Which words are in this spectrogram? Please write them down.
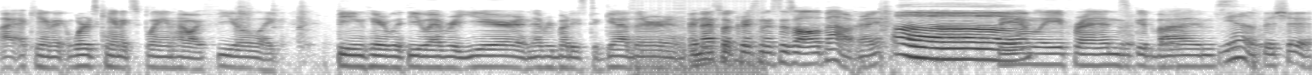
I, I can't words can't explain how I feel like being here with you every year and everybody's together and, and that's what Christmas is all about, right? Oh, Family, friends, good vibes. Yeah, for sure.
